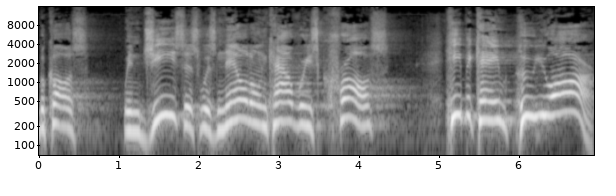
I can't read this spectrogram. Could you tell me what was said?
Because when Jesus was nailed on Calvary's cross, he became who you are.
